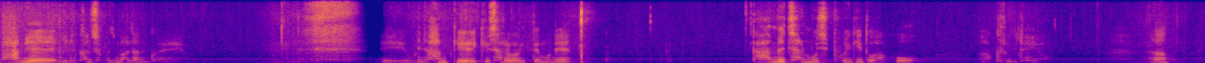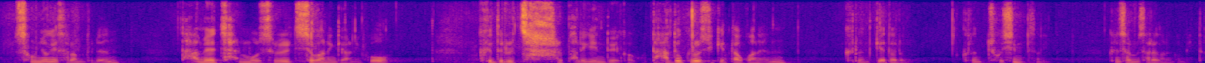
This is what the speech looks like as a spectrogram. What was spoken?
남의 일을 간섭하지 말라는 거예요. 예, 우리는 함께 이렇게 살아가기 때문에 남의 잘못이 보이기도 하고 어, 그러기도 해요. 어? 성령의 사람들은 남의 잘못을 지적하는 게 아니고 그들을 잘 바르게 인도해 가고 나도 그럴 수 있겠다고 하는 그런 깨달음, 그런 조심성, 그런 삶을 살아가는 겁니다.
